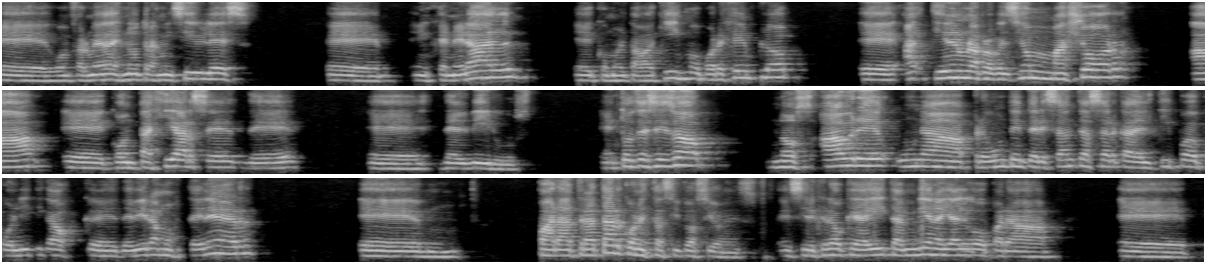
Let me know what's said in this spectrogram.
eh, o enfermedades no transmisibles en general, como el tabaquismo, por ejemplo, tienen una propensión mayor a contagiarse de, del virus. Entonces eso nos abre una pregunta interesante acerca del tipo de políticas que debiéramos tener eh, para tratar con estas situaciones. Es decir, creo que ahí también hay algo para, eh,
